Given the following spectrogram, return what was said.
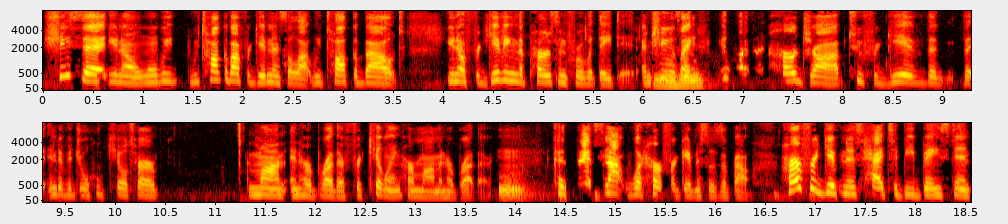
She said, you know, when we we talk about forgiveness a lot, we talk about you know forgiving the person for what they did, and she mm-hmm. was like, mm-hmm. it wasn't her job to forgive the the individual who killed her mom and her brother for killing her mom and her brother because mm. that's not what her forgiveness was about her forgiveness had to be based in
